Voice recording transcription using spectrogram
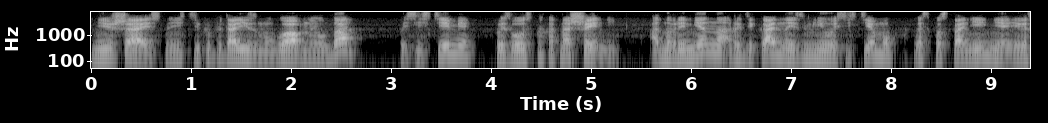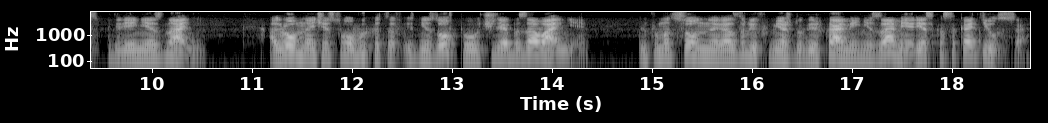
не решаясь нанести капитализму главный удар по системе производственных отношений, одновременно радикально изменила систему распространения и распределения знаний. Огромное число выходцев из низов получили образование. Информационный разрыв между верхами и низами резко сократился.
